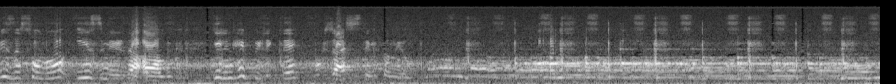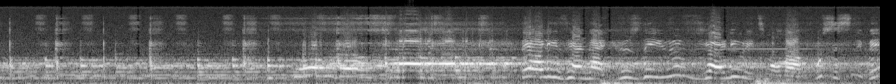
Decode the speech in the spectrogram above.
biz de soluğu İzmir'de aldık. Gelin hep birlikte bu güzel sistemi tanıyalım. Değerli izleyenler, %100 yerli üretim olan bu sistemi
